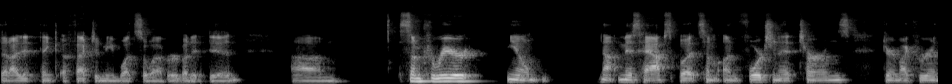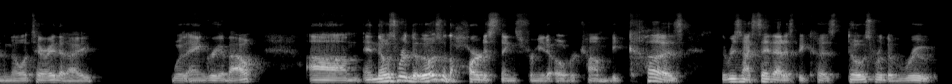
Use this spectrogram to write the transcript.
that I didn't think affected me whatsoever, but it did. Um, some career, you know, not mishaps, but some unfortunate turns during my career in the military that I was angry about. Um, and those were the, those were the hardest things for me to overcome because the reason I say that is because those were the root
